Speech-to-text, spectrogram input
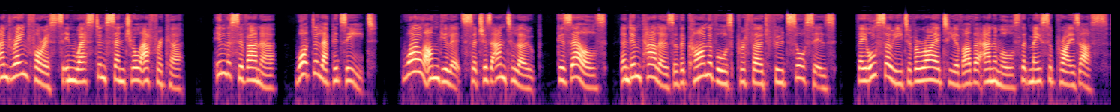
and rainforests in west and central Africa. In the savanna, what do leopards eat? Wild ungulates such as antelope, gazelles, and impalas are the carnivores' preferred food sources, they also eat a variety of other animals that may surprise us.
